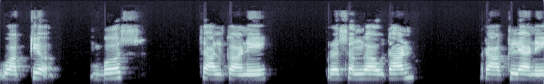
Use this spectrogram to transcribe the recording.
वाक्य बस चालकाने प्रसंगावधान राखल्याने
